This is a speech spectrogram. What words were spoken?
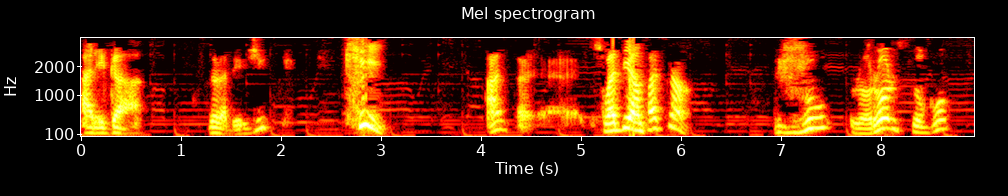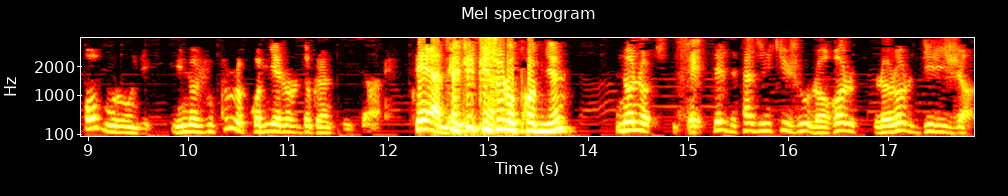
à l'égard de la Belgique, qui, euh, soit dit en passant, joue le rôle second au Burundi. Il ne joue plus le premier rôle de grande puissance. C'est qui qui joue le premier? Non, non, c'est les États-Unis qui jouent le rôle, le rôle dirigeant.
